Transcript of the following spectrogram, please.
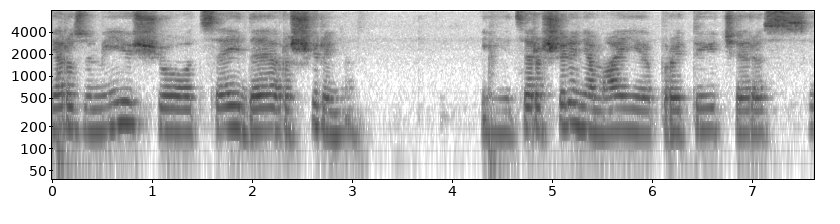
Я розумію, що це йде розширення. І це розширення має пройти через е,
